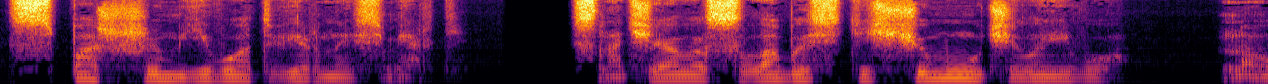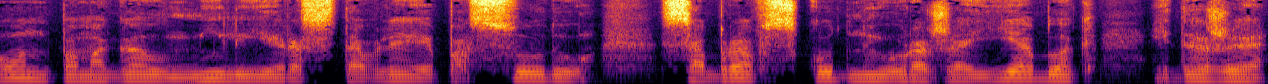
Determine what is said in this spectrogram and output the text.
спасшим его от верной смерти. Сначала слабость еще мучила его, но он помогал Милии, расставляя посуду, собрав скудный урожай яблок и даже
